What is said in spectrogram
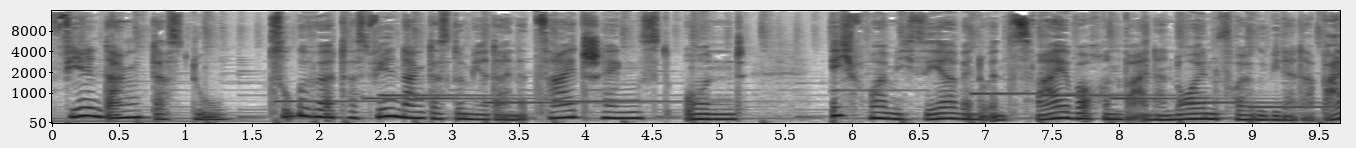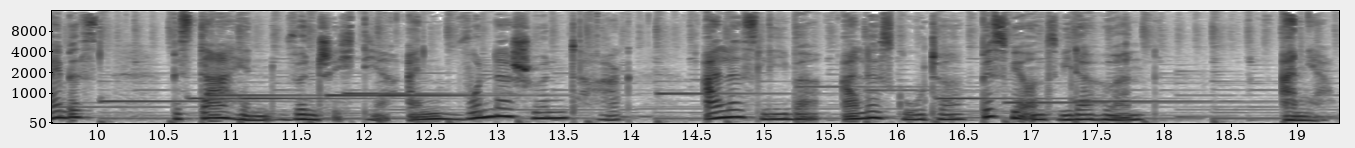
Vielen Dank, dass du zugehört hast. Vielen Dank, dass du mir deine Zeit schenkst und ich freue mich sehr, wenn du in zwei Wochen bei einer neuen Folge wieder dabei bist. Bis dahin wünsche ich dir einen wunderschönen Tag, alles Liebe, alles Gute, bis wir uns wieder hören. Anja.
